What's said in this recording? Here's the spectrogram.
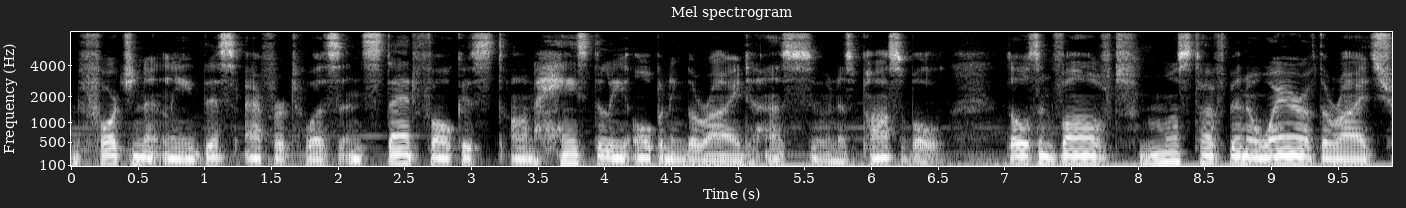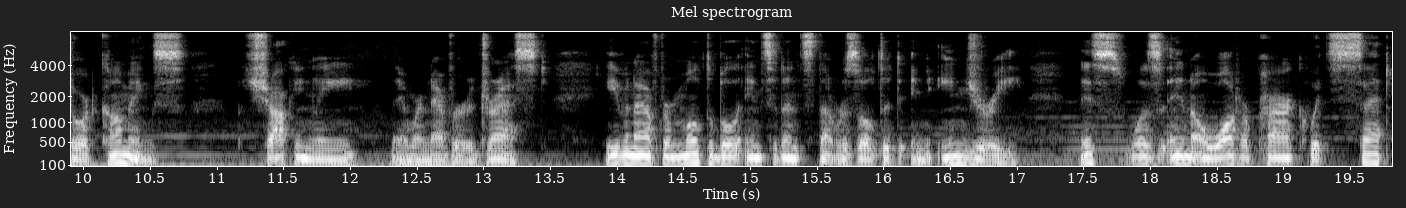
Unfortunately, this effort was instead focused on hastily opening the ride as soon as possible. Those involved must have been aware of the ride's shortcomings, but shockingly, they were never addressed, even after multiple incidents that resulted in injury. This was in a water park with set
